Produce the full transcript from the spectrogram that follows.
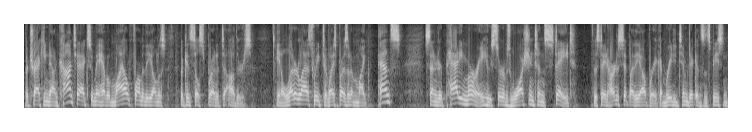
but tracking down contacts who may have a mild form of the illness but can still spread it to others. In a letter last week to Vice President Mike Pence, Senator Patty Murray, who serves Washington State, the state hardest hit by the outbreak, I'm reading Tim Dickinson's piece in,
